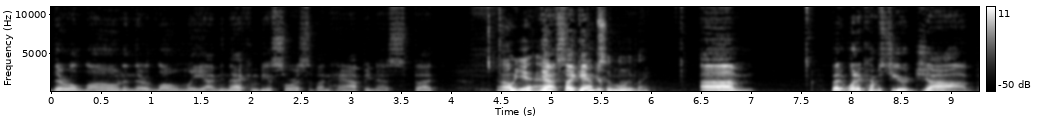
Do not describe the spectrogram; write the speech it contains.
they're alone and they're lonely, I mean, that can be a source of unhappiness. But Oh yeah, Yes, I get your point. absolutely. But when it comes to your job,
